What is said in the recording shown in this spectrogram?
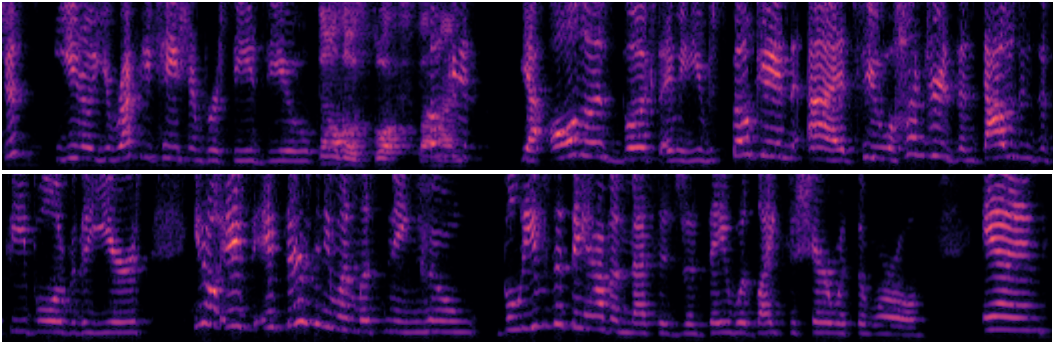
just, you know, your reputation precedes you. All those books behind. yeah, all those books. I mean, you've spoken uh, to hundreds and thousands of people over the years. You know, if if there's anyone listening who believes that they have a message that they would like to share with the world, and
